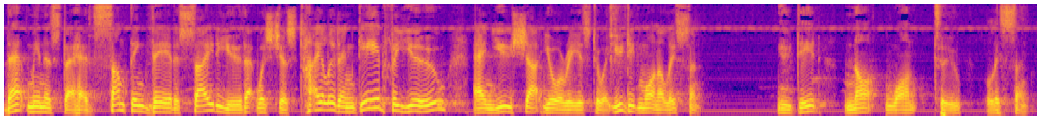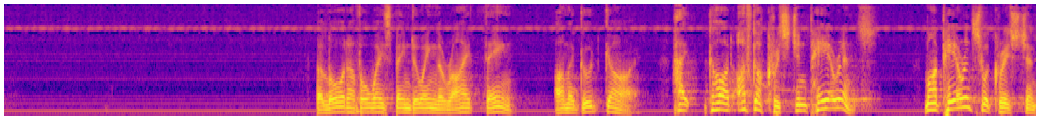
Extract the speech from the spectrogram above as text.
That minister had something there to say to you that was just tailored and geared for you, and you shut your ears to it. You didn't want to listen. You did not want to listen. But Lord, I've always been doing the right thing. I'm a good guy. Hey, God, I've got Christian parents. My parents were Christian.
